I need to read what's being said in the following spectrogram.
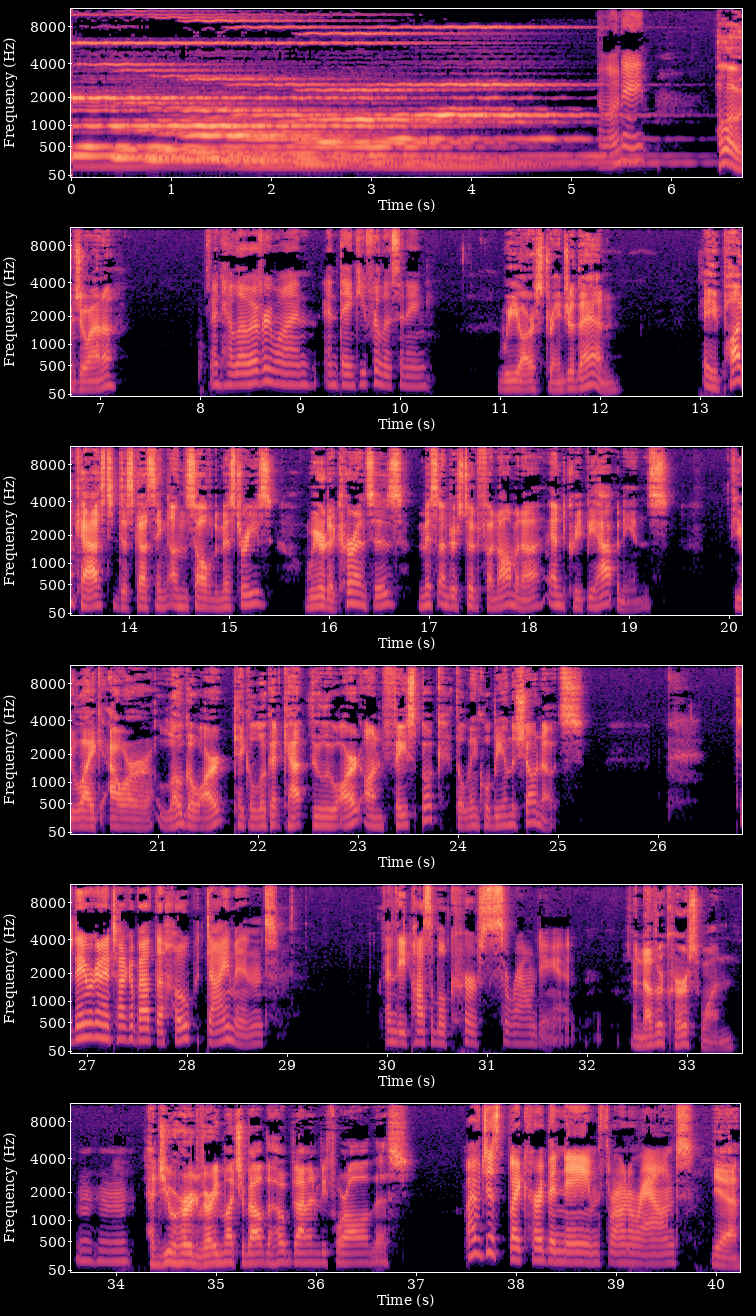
Hello, Nate. Hello, Joanna. And hello, everyone. And thank you for listening. We are Stranger Than, a podcast discussing unsolved mysteries, weird occurrences, misunderstood phenomena, and creepy happenings. If you like our logo art, take a look at Cthulhu Art on Facebook. The link will be in the show notes. Today, we're going to talk about the Hope Diamond and the possible curse surrounding it. Another curse one. hmm Had you heard very much about the Hope Diamond before all of this? I've just like heard the name thrown around, Yeah.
